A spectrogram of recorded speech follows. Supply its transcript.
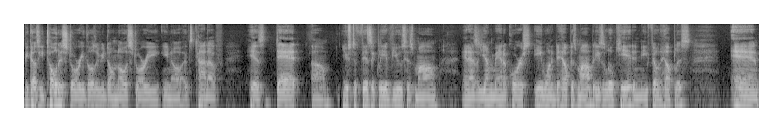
because he told his story. Those of you don't know his story, you know, it's kind of his dad um, used to physically abuse his mom. And as a young man, of course, he wanted to help his mom, but he's a little kid and he felt helpless. And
